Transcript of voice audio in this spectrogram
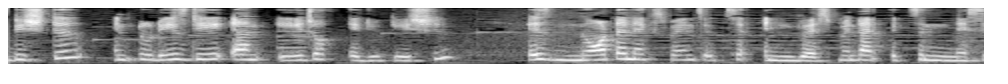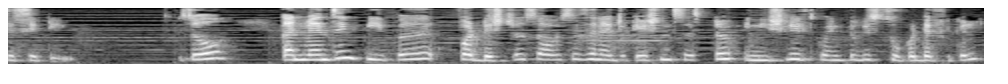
digital in today's day and age of education is not an expense it's an investment and it's a necessity. So convincing people for digital services and education system initially it's going to be super difficult.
